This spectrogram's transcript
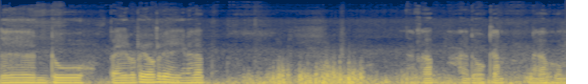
เดินดูไปเรื่อยๆนะครับ นะครับ มาดูกันนะครับผม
